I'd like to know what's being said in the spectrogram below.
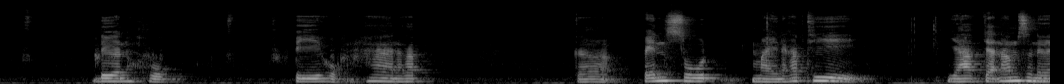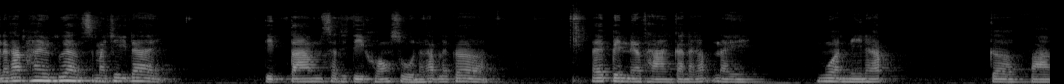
16 เดือน 6 ปี 65 นะครับ ก็ เป็นสูตรใหม่นะครับที่อยากจะนำเสนอนะครับ ให้เพื่อนๆสมาชิกได้ ติดตามสถิติของสูตรนะครับ แล้วก็ได้เป็นแนวทางกันนะครับในงวดนี้นะครับ ก็ฝาก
